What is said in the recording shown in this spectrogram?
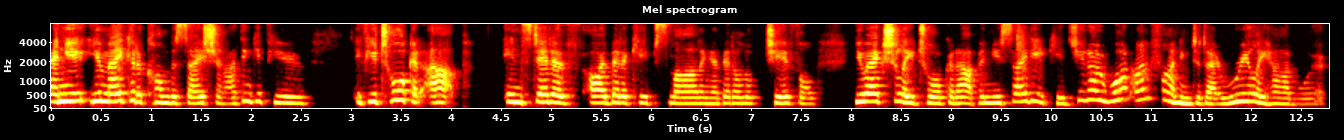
And you you make it a conversation. I think if you if you talk it up instead of oh, i better keep smiling i better look cheerful you actually talk it up and you say to your kids, you know what, I'm finding today really hard work.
